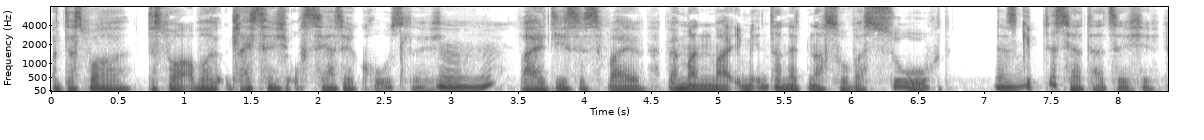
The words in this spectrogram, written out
und das war, das war aber gleichzeitig auch sehr, sehr gruselig. Mhm. Weil dieses, weil, wenn man mal im Internet nach sowas sucht, das gibt es ja tatsächlich. Mhm.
